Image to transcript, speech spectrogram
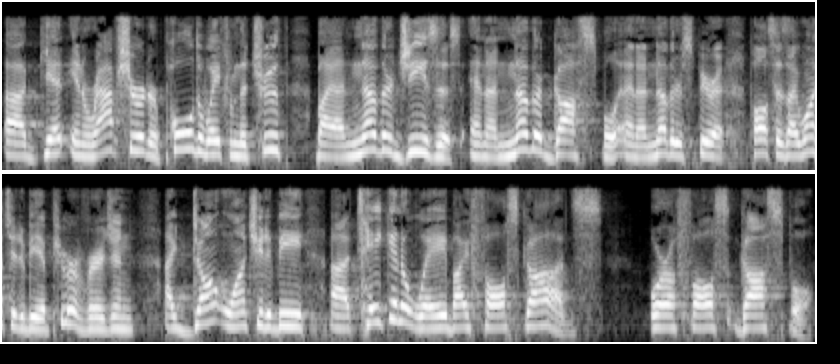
uh, get enraptured or pulled away from the truth by another Jesus and another gospel and another spirit. Paul says, I want you to be a pure virgin. I don't want you to be uh, taken away by false gods or a false gospel.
